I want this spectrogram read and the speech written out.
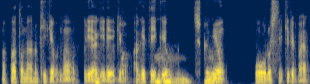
まあ、パートナーの企業の売上利益を上げていくような仕組みを、下ろしていければ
